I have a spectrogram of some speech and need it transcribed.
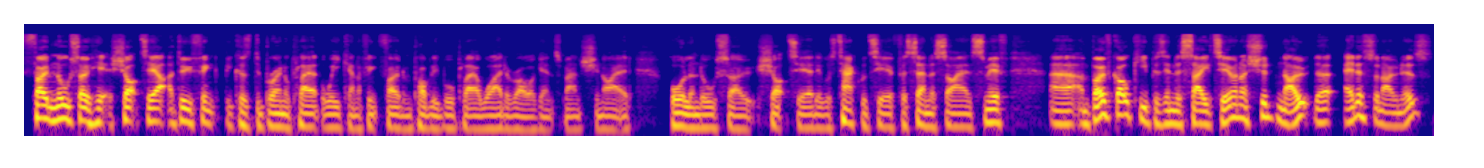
Foden also hit a shot tier. I do think because De Bruyne will play at the weekend, I think Foden probably will play a wider role against Manchester United. Haaland also shots tier. There was tackled here for Senesi and Smith. Uh, and both goalkeepers in the save tier. And I should note that Ederson owners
